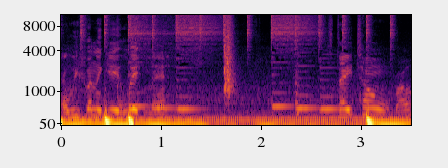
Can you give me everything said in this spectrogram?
And we finna get lit, man. Stay tuned, bro.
